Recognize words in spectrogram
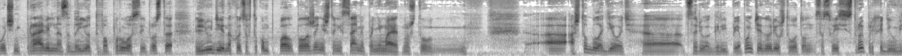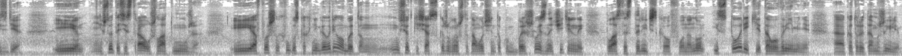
очень правильно задает вопросы. И просто люди находятся в таком положении, что они сами понимают, ну что, а, а что было делать э, царю Агриппе? Я помните, я говорил, что вот он со своей сестрой приходил везде, и что эта сестра ушла от мужа. И я в прошлых выпусках не говорил об этом, ну, все-таки сейчас скажу, потому что там очень такой большой, значительный пласт исторического фона. Но историки того времени, э, которые там жили,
